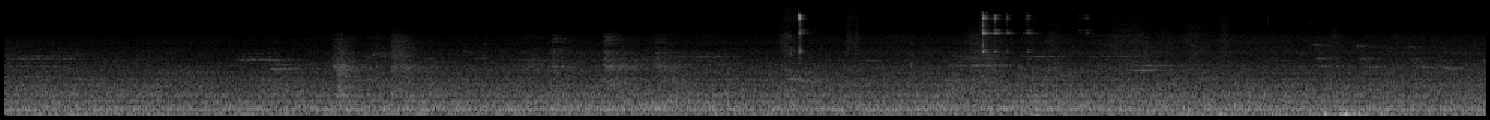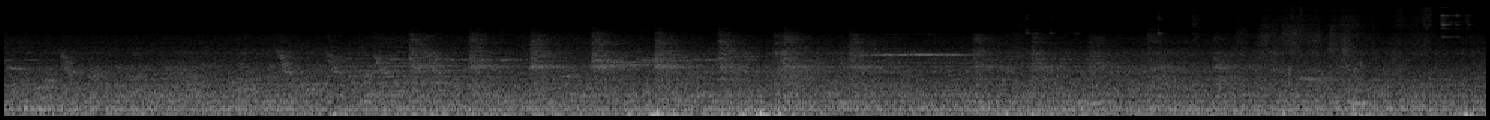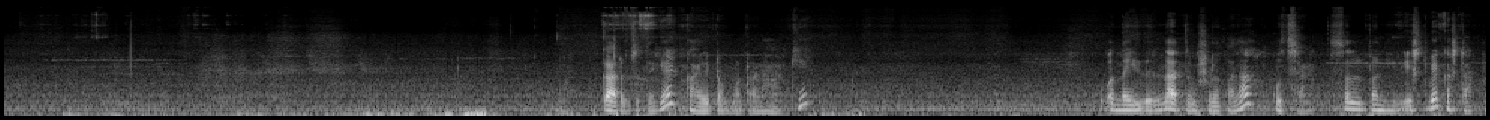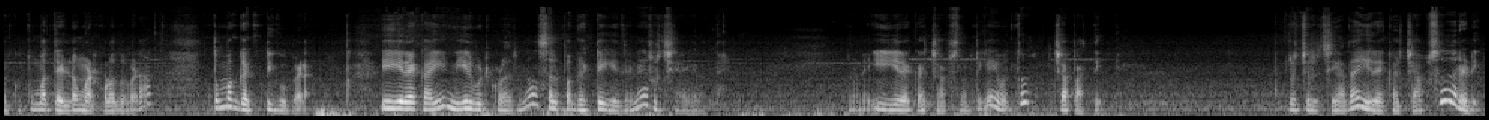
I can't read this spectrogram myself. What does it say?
ಖಾರದ ಜೊತೆಗೆ ಕಾಯಿ ಟೊಮೊಟೊನ ಹಾಕಿ ಒಂದು ಐದರಿಂದ ಹತ್ತು ನಿಮಿಷಗಳ ಕಾಲ ಕುದಿಸೋಣ. ಸ್ವಲ್ಪ ನೀರು, ಎಷ್ಟು ಬೇಕು ಅಷ್ಟು ಹಾಕಬೇಕು. ತುಂಬ ತೆಳ್ಳಗೆ ಮಾಡ್ಕೊಳ್ಳೋದು ಬೇಡ, ತುಂಬ ಗಟ್ಟಿಗೂ ಬೇಡ. ಈ ಹೀರೆಕಾಯಿ ನೀರು ಬಿಟ್ಕೊಳ್ಳೋದ್ರಿಂದ ಸ್ವಲ್ಪ ಗಟ್ಟಿಗಿದ್ರೇ ರುಚಿಯಾಗಿರುತ್ತೆ. ನೋಡಿ, ಈ ಹೀರೆಕಾಯಿ ಚಾಪ್ಸ್ನೊಟ್ಟಿಗೆ ಇವತ್ತು ಚಪಾತಿ. ರುಚಿ ರುಚಿಯಾದ ಹೀರೆಕಾಯಿ ಚಾಪ್ಸು ರೆಡಿ.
